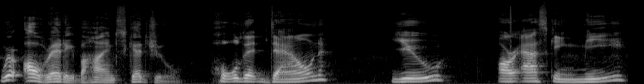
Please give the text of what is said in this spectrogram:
We're already behind schedule. Hold it down? You are asking me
